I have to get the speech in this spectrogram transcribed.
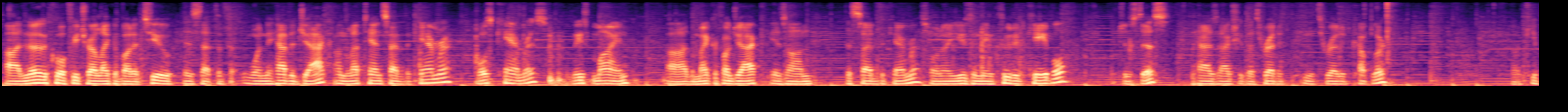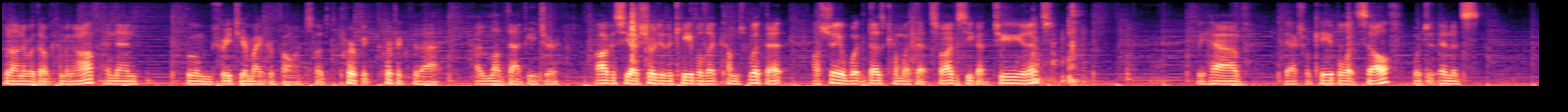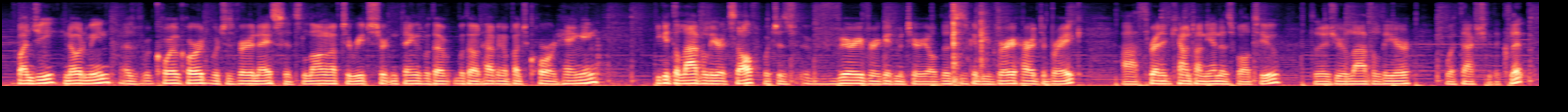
Uh, another cool feature I like about it too is that the, when they have the jack on the left hand side of the camera, most cameras, at least mine, uh, the microphone jack is on the side of the camera. So when I'm using the included cable, which is this, it has actually the threaded, the threaded coupler. I'll keep it on there without coming off and then boom, straight to your microphone. So it's perfect, perfect for that. I love that feature. Obviously, I showed you the cable that comes with it. I'll show you what does come with it. So obviously, you got two units. We have the actual cable itself, which and it's bungee, you know what I mean? As a coil cord, which is very nice. It's long enough to reach certain things without without having a bunch of cord hanging. You get the lavalier itself, which is very, very good material. This is going to be very hard to break. Uh, threaded count on the end as well too. So there's your lavalier with actually the clip,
